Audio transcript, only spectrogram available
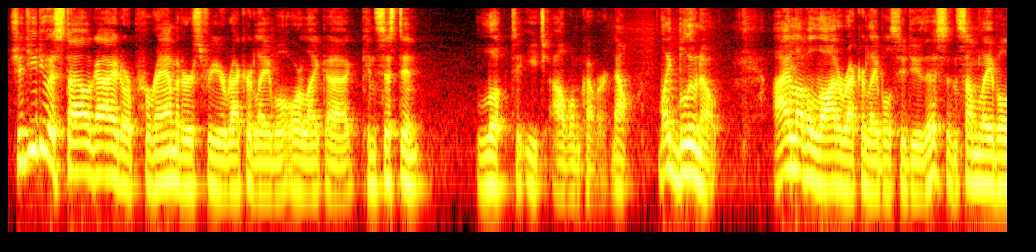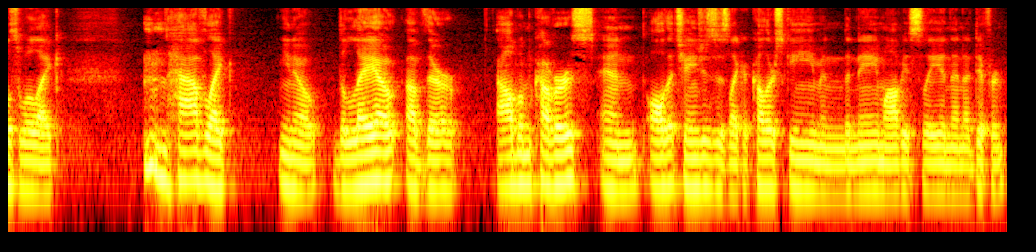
should you do a style guide or parameters for your record label or like a consistent look to each album cover? Now, like Blue Note, I love a lot of record labels who do this, and some labels will like have like you know the layout of their album covers and all that changes is like a color scheme and the name obviously and then a different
